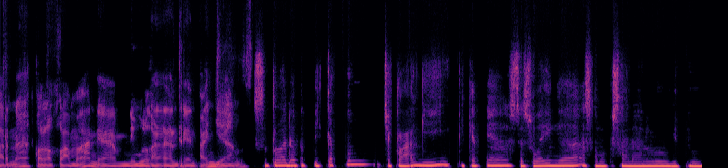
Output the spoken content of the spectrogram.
karena kalau kelamaan ya menimbulkan antrian panjang. Setelah dapat tiket pun cek lagi tiketnya sesuai nggak sama pesanan lu gitu.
